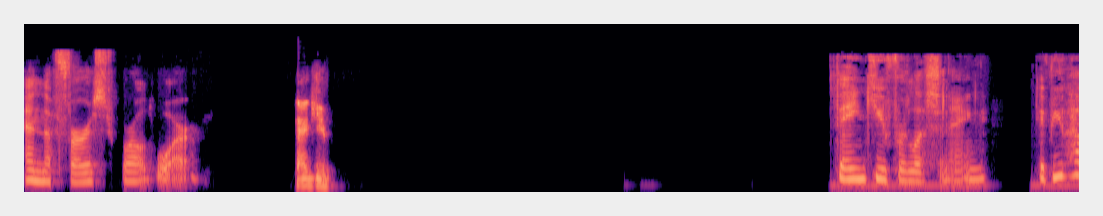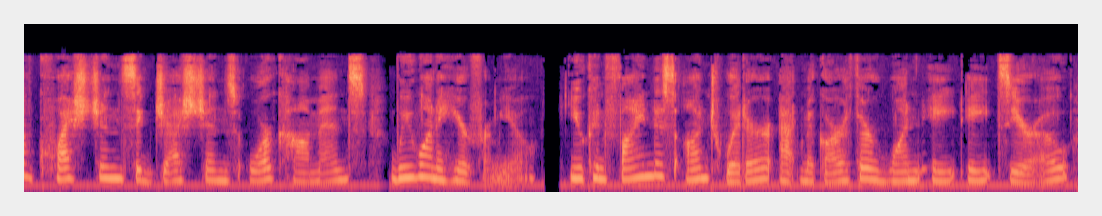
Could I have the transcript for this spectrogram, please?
and the First World War. Thank you. Thank you for listening. If you have questions, suggestions, or comments, we want to hear from you. You can find us on Twitter at MacArthur1880,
